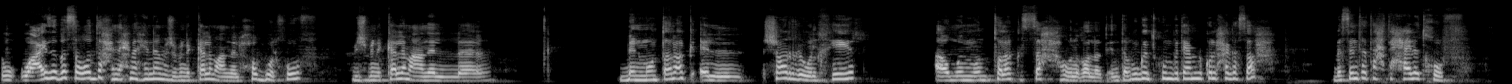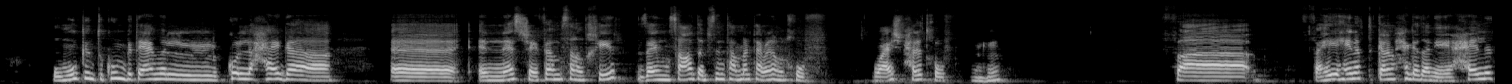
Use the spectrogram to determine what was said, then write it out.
وعايزة بس أوضح إن إحنا هنا مش بنتكلم عن الحب والخوف مش بنتكلم عن ال... من منطلق الشر والخير أو من منطلق الصح والغلط. أنت ممكن تكون بتعمل كل حاجة صح بس أنت تحت حالة خوف. وممكن تكون بتعمل كل حاجة آه الناس شايفاها مثلا خير زي مساعدة بس أنت عمال تعملها من الخوف وعايش في حالة خوف. ف فهي هنا بتتكلم حاجة تانية هي حالة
